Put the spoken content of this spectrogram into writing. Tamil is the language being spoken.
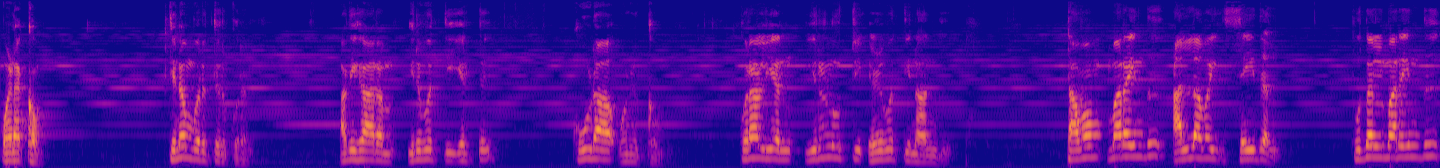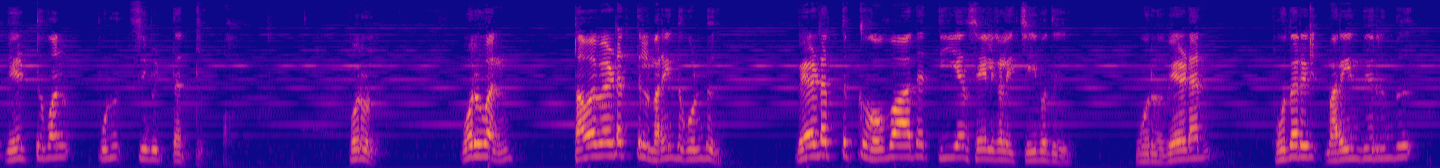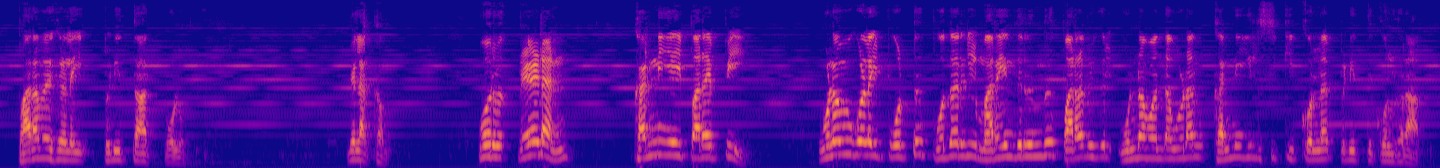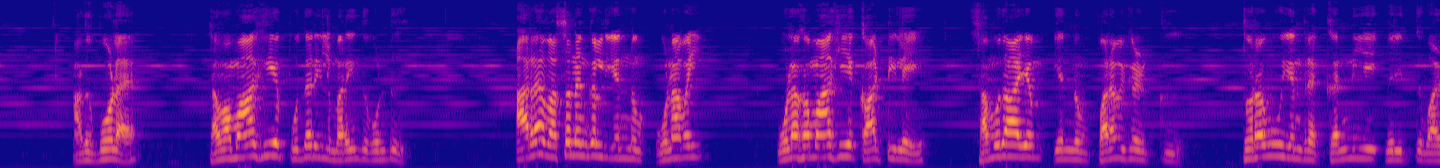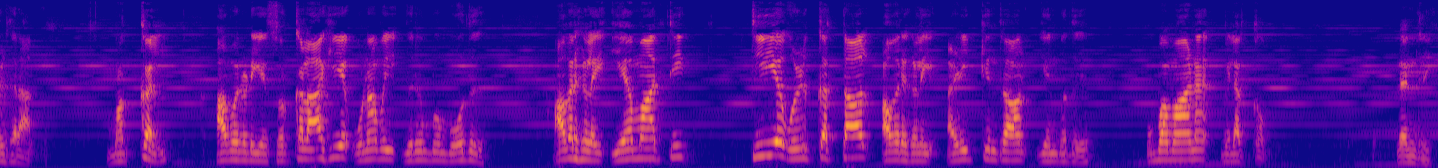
வணக்கம். தினம் ஒரு திருக்குறள். அதிகாரம் இருபத்தி எட்டு கூடா ஒழுக்கம். குரல் எண் இருநூற்றி எழுபத்தி நான்கு. தவம் மறைந்து அல்லவை செய்தல் புதல் மறைந்து வேட்டுவன் புல் சிவிட்டற்று. பொருள் ஒருவன் தவ வேடத்தில் மறைந்து கொண்டு வேடத்துக்கு ஒவ்வாத தீய செயல்களை செய்வது ஒரு வேடன் புதரில் மறைந்திருந்து பறவைகளை பிடித்தாற் போலும். விளக்கம். ஒரு வேடன் கண்ணியை பரப்பி உணவுகளை போட்டு புதரில் மறைந்திருந்து பறவைகள் உண்ண வந்தவுடன் கண்ணியில் சிக்கிக்கொள்ள பிடித்து கொள்கிறான். அதுபோல தவமாகிய புதரில் மறைந்து கொண்டு அறவசனங்கள் என்னும் உணவை உலகமாகிய காட்டிலே சமுதாயம் என்னும் பறவைகளுக்கு துறவு என்ற கன்னியை விரித்து வாழ்கிறான். மக்கள் அவனுடைய சொற்களாகிய உணவை விரும்பும்போது அவர்களை ஏமாற்றி தீய ஒழுக்கத்தால் அவர்களை அழிக்கின்றான் என்பது உபமான விளக்கம். நன்றி.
